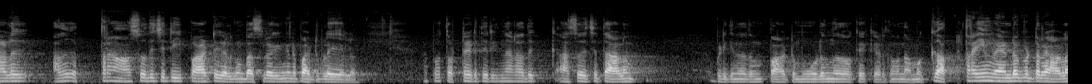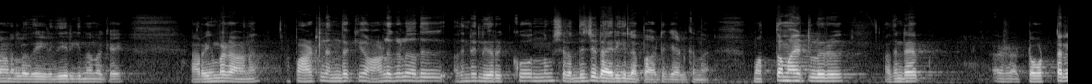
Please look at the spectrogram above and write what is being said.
ആൾ അത് എത്ര ആസ്വദിച്ചിട്ട് ഈ പാട്ട് കേൾക്കും. ബസ്സിലൊക്കെ ഇങ്ങനെ പാട്ട് പ്ലേ ചെയ്യുമല്ലോ അപ്പോൾ തൊട്ടടുത്തിരിക്കുന്ന ആൾ അത് ആസ്വദിച്ച് താളം പിടിക്കുന്നതും പാട്ട് മൂടുന്നതും ഒക്കെ കേൾക്കുമ്പോൾ നമുക്ക് അത്രയും വേണ്ടപ്പെട്ട ഒരാളാണല്ലോ അത് എഴുതിയിരിക്കുന്നതെന്നൊക്കെ അറിയുമ്പോഴാണ് പാട്ടിൽ എന്തൊക്കെയോ ആളുകൾ അത് അതിന്റെ ലിറിക്കോ ഒന്നും ശ്രദ്ധിച്ചിട്ടായിരിക്കില്ല പാട്ട് കേൾക്കുന്നത്. മൊത്തമായിട്ടുള്ളൊരു അതിന്റെ ടോട്ടൽ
